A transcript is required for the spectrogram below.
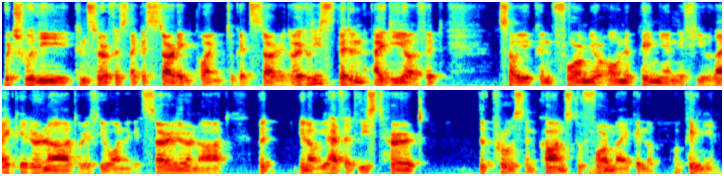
which really can serve as like a starting point to get started, or at least get an idea of it, so you can form your own opinion if you like it or not, or if you want to get started or not. But you know, you have at least heard the pros and cons to form like an opinion.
